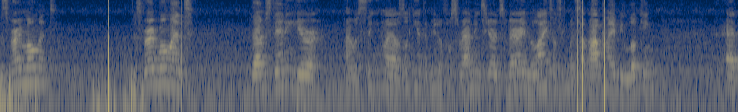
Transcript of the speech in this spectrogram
this very moment this very moment that I'm standing here, I was thinking, I was looking at the beautiful surroundings here. It's very in the lights. I was thinking to myself, how can I be looking at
